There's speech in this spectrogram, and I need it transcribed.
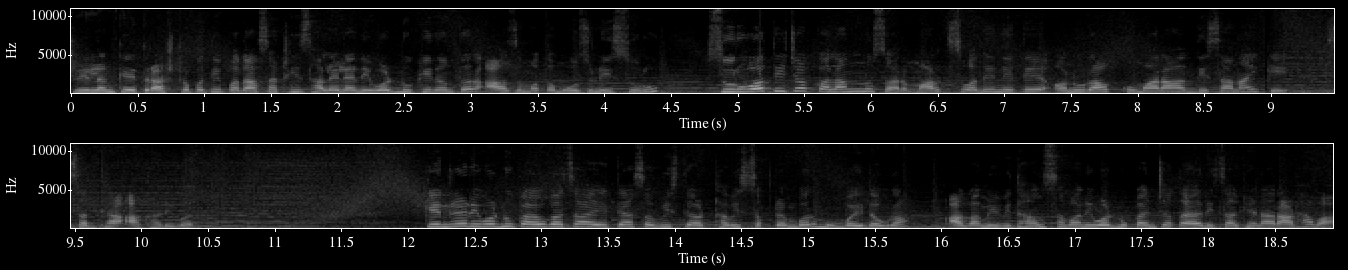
श्रीलंकेत राष्ट्रपती पदासाठी झालेल्या निवडणुकीनंतर आज मतमोजणी सुरू. सुरुवातीच्या कलांनुसार मार्क्सवादी नेते अनुराग कुमारा दिसानायके सध्या आघाडीवर. केंद्रीय निवडणूक आयोगाचा येत्या सव्वीस ते अठ्ठावीस सप्टेंबर मुंबई दौरा. आगामी विधानसभा निवडणुकांच्या तयारीचा घेणार आढावा.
